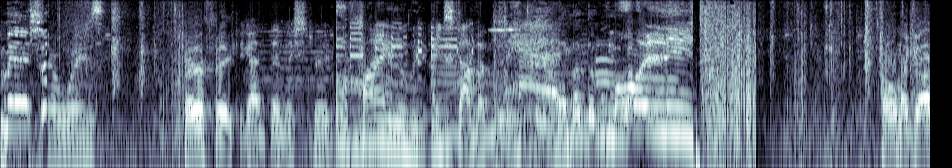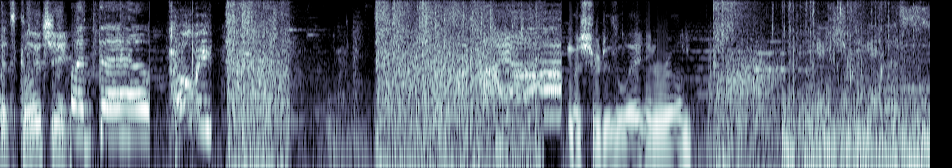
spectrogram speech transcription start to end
There ways. Perfect. You gotta demonstrate. Oh, finally! I just got the pad. Holy! Oh my god, it's glitching. What the hell? Kobe! I'm gonna shoot his leg and run. Okay, shooting at us.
